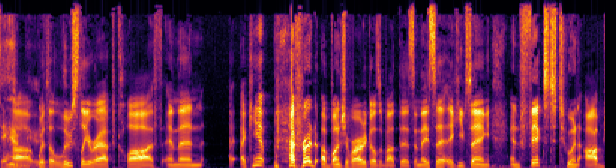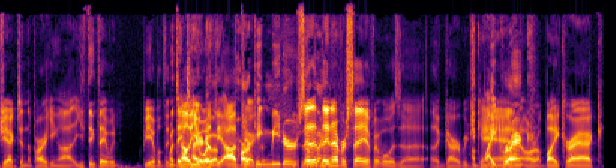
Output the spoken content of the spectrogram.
Damn, uh, with a loosely wrapped cloth. And then I- I can't. I've read a bunch of articles about this, and they say they keep saying and fixed to an object in the parking lot. You think they would be able to they tell you what the object parking meter or They- something? They, never say if it was a, a garbage can bike rack? or a bike rack.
